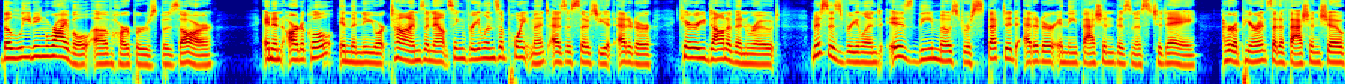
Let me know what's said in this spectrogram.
the leading rival of Harper's Bazaar. In an article in the New York Times announcing Vreeland's appointment as associate editor, Carrie Donovan wrote, Mrs. Vreeland is the most respected editor in the fashion business today. Her appearance at a fashion show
